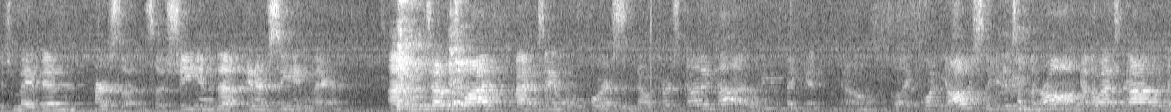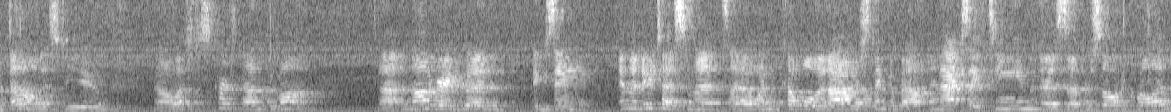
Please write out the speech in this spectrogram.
which may have been her son. So she ended up interceding there. Um, Job's wife, bad example, of course. You know, curse God and die. What are you thinking? You know, like, what? You obviously, you did something wrong. Otherwise, God wouldn't have done all this to you. No, let's just curse God and move on. Uh, not a very good example. In the New Testament, uh, one couple that I always think about in Acts 18 is uh, Priscilla and Aquila.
